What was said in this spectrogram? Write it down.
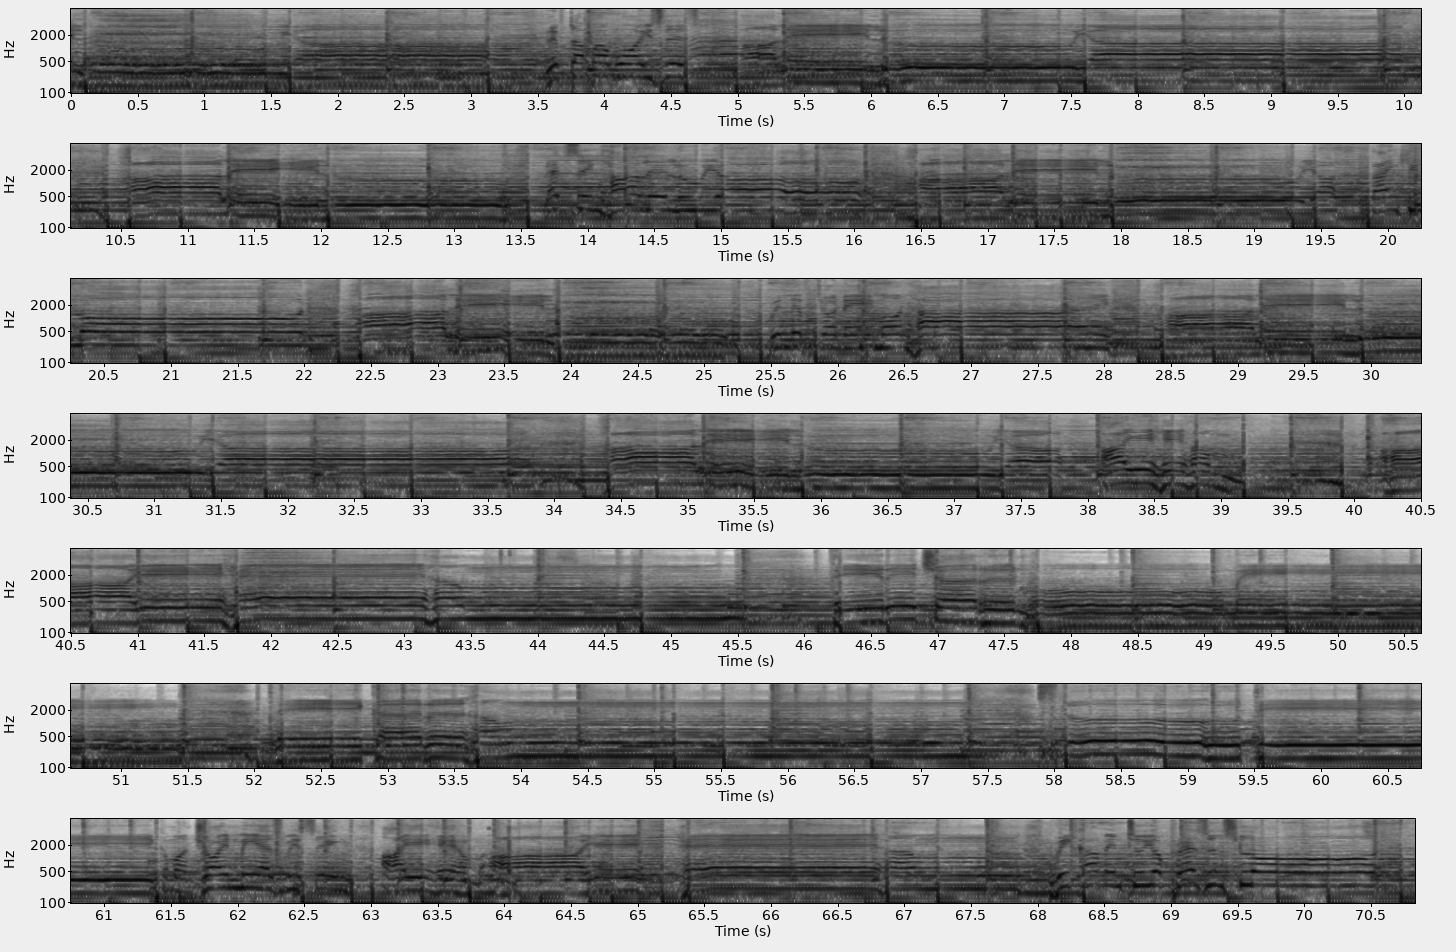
Lift up our voices. Hallelujah. Hallelujah. Hallelujah. Join me as we sing, I Hum, I Hum. We come into your presence, Lord.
